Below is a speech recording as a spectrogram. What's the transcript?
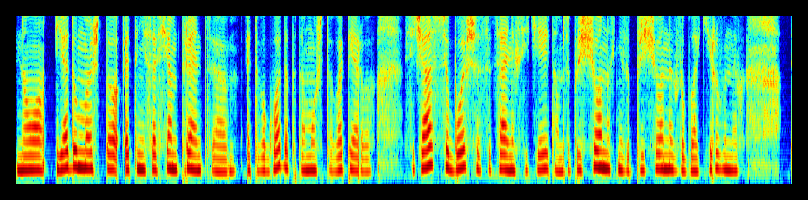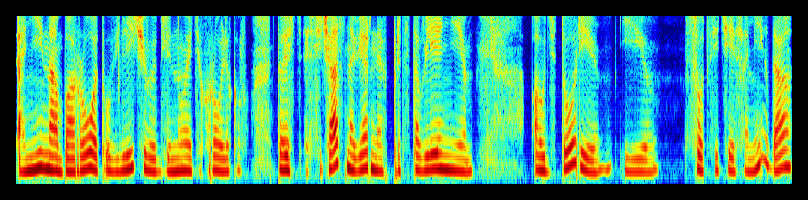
но я думаю, что это не совсем тренд э, этого года, потому что, во-первых, сейчас все больше социальных сетей, там запрещенных, незапрещенных, заблокированных, они наоборот увеличивают длину этих роликов. То есть сейчас, наверное, в представлении аудитории и соцсетей самих, да,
